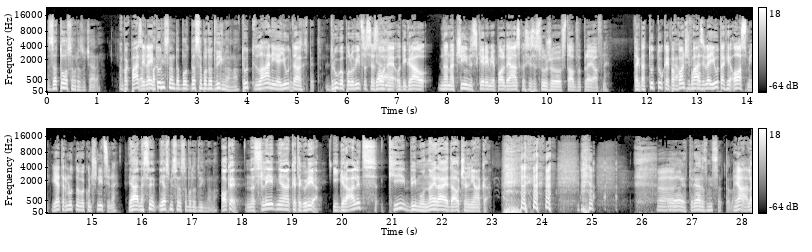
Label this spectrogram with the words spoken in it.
zato sem razočaran. Ampak pazi, Ja, lej, ampak tudi, mislim, da, bo, da se bodo dvignili. No. tudi lani je Utah Spet. drugo polovico sezone Ja. ja. odigral na način, s katerim je pol dejansko si zaslužil vstop v playoff. Ne? Tako da tudi tukaj, pa Ja, v končni fazi, le Utah je osmi, je trenutno v končnici. Ne? Ja, ne, se, jaz mislim, da se bodo dvignili. No. Okay, naslednja kategorija. Igralec, ki bi mu najraje dal čelnjaka. Uh, je, treba razmisliti. ja, lahko,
